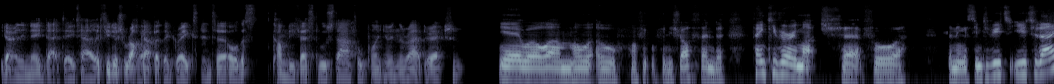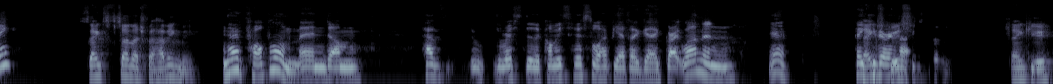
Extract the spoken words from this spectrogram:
you don't really need that detail. If you just rock up at the Greek Center, all the comedy festival staff will point you in the right direction. Yeah, well, um, I'll, I'll, i think we'll finish off, and uh, thank you very much uh, for letting us interview you today. Thanks so much for having me. No problem, and um, have the rest of the comedy festival. I hope you have a great one. And yeah, thank Thanks, you very Chris. much. Thank you.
